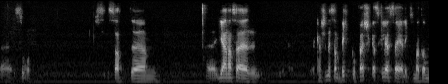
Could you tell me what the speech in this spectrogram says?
Eh, så. Så att um, gärna så här kanske nästan veckofärska skulle jag säga. Liksom att om,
